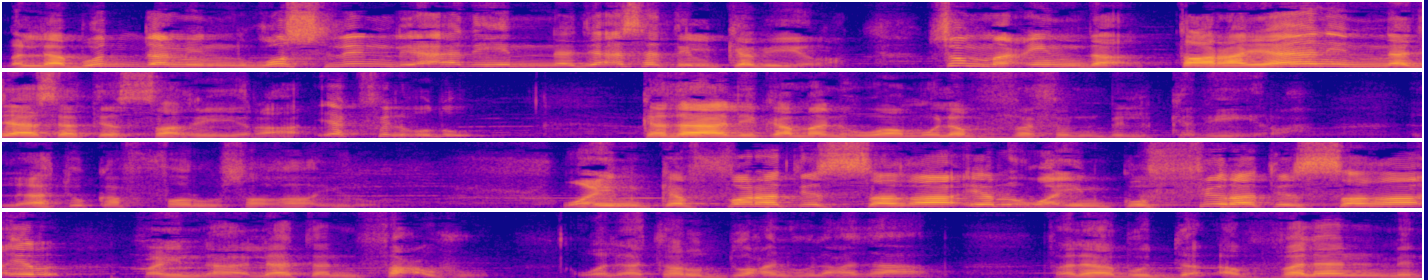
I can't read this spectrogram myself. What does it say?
بل لابد من غسل لهذه النجاسة الكبيرة. ثم عند طريان النجاسة الصغيرة يكفي الوضوء. كذلك من هو ملوث بالكبيرة لا تكفر صغائره. وإن كفرت الصغائر وإن كفرت الصغائر فإنها لا تنفعه ولا ترد عنه العذاب. فلا بد أولا من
